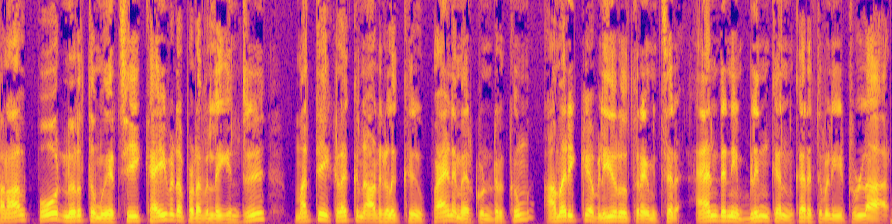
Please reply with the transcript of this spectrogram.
ஆனால் போர் நிறுத்த முயற்சி கைவிடப்படவில்லை என்று மத்திய கிழக்கு நாடுகளுக்கு பயணம் மேற்கொண்டிருக்கும் அமெரிக்க வெளியுறவுத்துறை அமைச்சர் ஆண்டனி பிளின்கன் கருத்து வெளியிட்டுள்ளார்.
